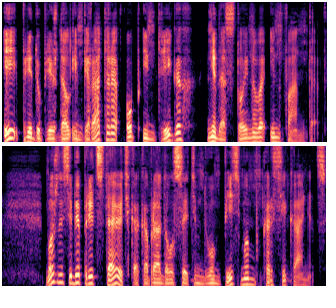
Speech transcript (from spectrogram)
и предупреждал императора об интригах недостойного инфанта. Можно себе представить, как обрадовался этим двум письмам корсиканец.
